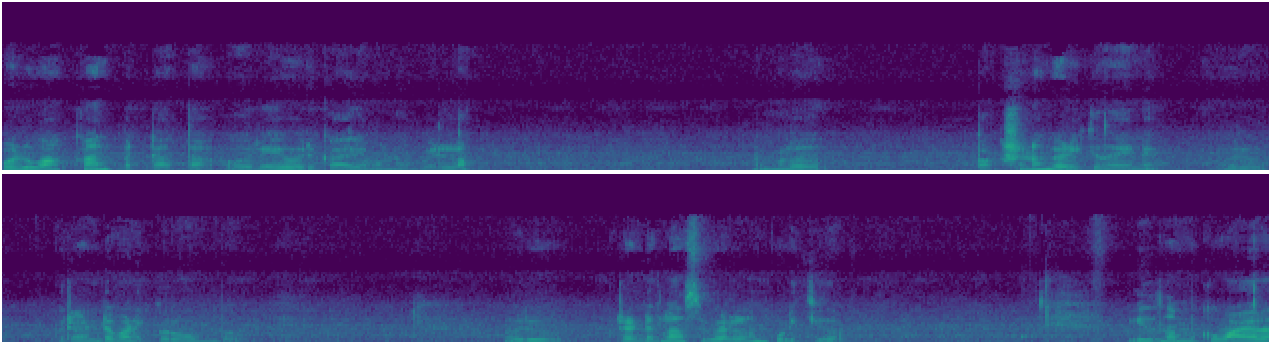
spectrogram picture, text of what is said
ഒഴിവാക്കാൻ പറ്റാത്ത ഒരേ ഒരു കാര്യമാണ് വെള്ളം. നമ്മൾ ഭക്ഷണം കഴിക്കുന്നതിന് ഒരു രണ്ട് മണിക്കൂർ മുമ്പ് ഒരു രണ്ട് ഗ്ലാസ് വെള്ളം കുടിക്കുക. ഇത് നമുക്ക് വയറ്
